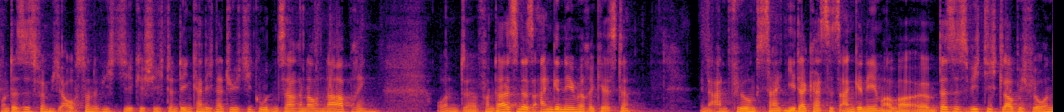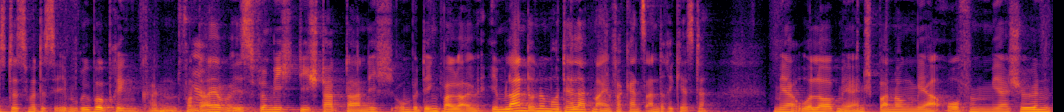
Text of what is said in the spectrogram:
Und das ist für mich auch so eine wichtige Geschichte. Und denen kann ich natürlich die guten Sachen auch nahebringen. Und äh, von daher sind das angenehmere Gäste. In Anführungszeichen, jeder Gast ist angenehm, aber äh, das ist wichtig, glaube ich, für uns, dass wir das eben rüberbringen können. Von ja. daher ist für mich die Stadt da nicht unbedingt, weil im Land und im Hotel hat man einfach ganz andere Gäste mehr Urlaub, mehr Entspannung, mehr offen, mehr schön,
